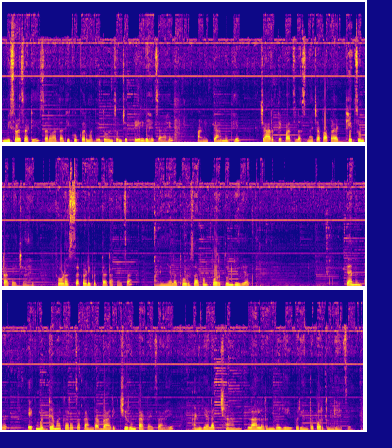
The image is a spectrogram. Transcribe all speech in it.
मिसळसाठी सर्वात आधी कुकरमध्ये दोन चमचे तेल घ्यायचं आहे आणि त्यामध्ये चार ते पाच लसणाच्या पाकळ्या ठेचून टाकायच्या आहेत. थोडासा कढीपत्ता टाकायचा आणि याला थोडंसं आपण परतून घेऊयात. त्यानंतर एक मध्यम आकाराचा कांदा बारीक चिरून टाकायचा आहे आणि याला छान लाल रंग येईपर्यंत परतून घ्यायचं आहे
